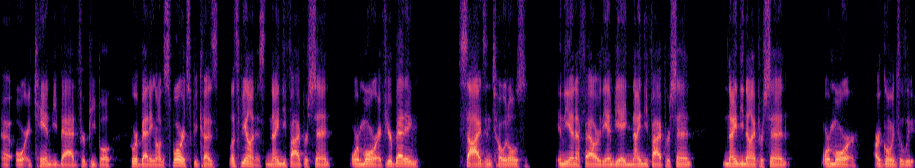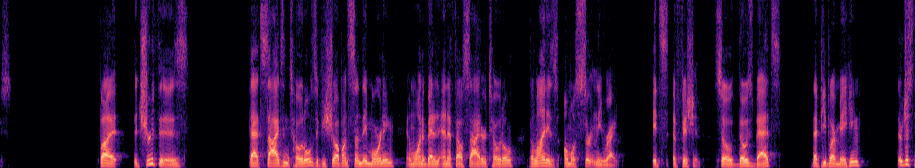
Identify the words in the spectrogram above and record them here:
uh, or it can be bad for people who are betting on sports because let's be honest, 95% or more, if you're betting sides and totals in the NFL or the NBA, 95%, 99% or more are going to lose. But the truth is, that sides and totals, if you show up on Sunday morning and want to bet an NFL side or total, the line is almost certainly right. It's efficient. So those bets that people are making, they're just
